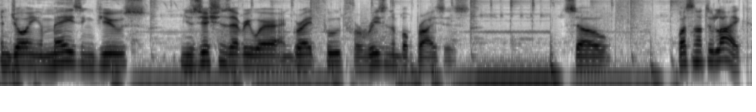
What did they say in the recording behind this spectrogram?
enjoying amazing views, musicians everywhere and great food for reasonable prices. So, what's not to like?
